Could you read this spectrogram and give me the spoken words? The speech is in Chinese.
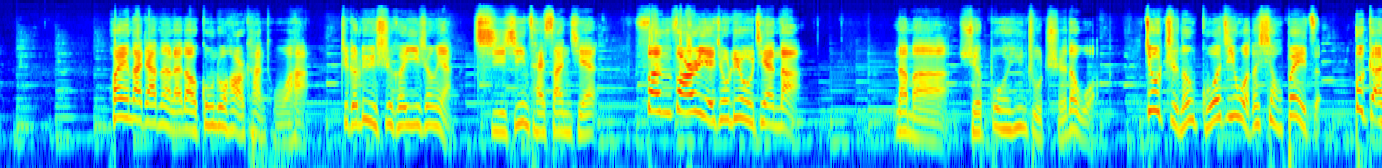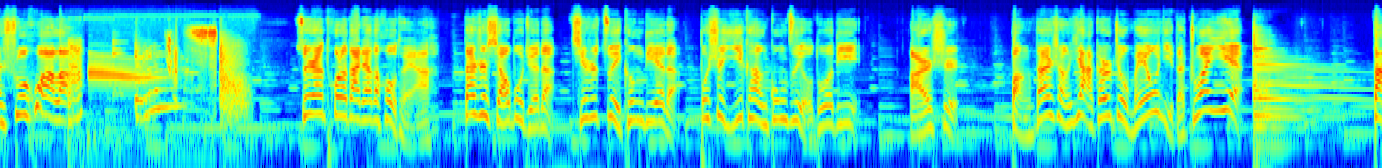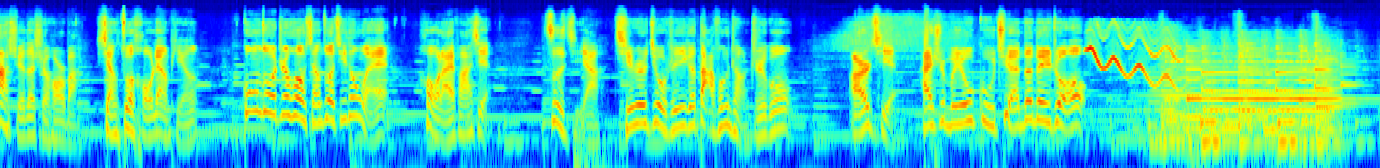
欢迎大家呢来到公众号看图哈，这个律师和医生呀，起薪才三千，翻番儿也就六千呐。那么学播音主持的我，就只能裹紧我的小被子，不敢说话了。虽然拖了大家的后腿啊，但是小布觉得，其实最坑爹的不是一看工资有多低，而是榜单上压根儿就没有你的专业。大学的时候吧，想做侯亮平。工作之后想做祁同伟，后来发现自己呀其实就是一个大风厂职工，而且还是没有股权的那种。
